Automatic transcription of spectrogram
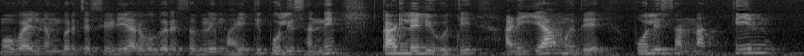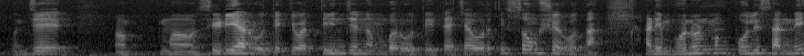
मोबाईल नंबरचे सी डी आर वगैरे सगळी माहिती पोलिसांनी काढलेली होती. आणि यामध्ये पोलिसांना तीन जे सी डी आर होते किंवा तीन जे नंबर होते त्याच्यावरती संशय होता. आणि म्हणून मग पोलिसांनी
